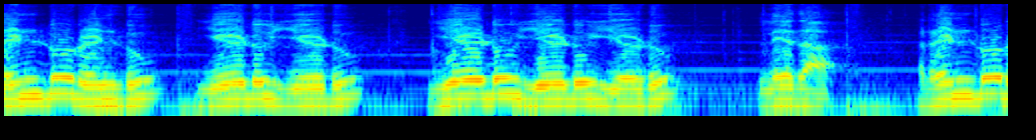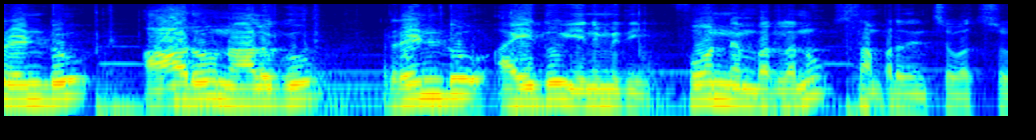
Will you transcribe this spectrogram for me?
రెండు రెండు ఏడు ఏడు ఏడు ఏడు ఏడు లేదా రెండు రెండు ఆరు నాలుగు రెండు ఐదు ఎనిమిది ఫోన్ నెంబర్లను సంప్రదించవచ్చు.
